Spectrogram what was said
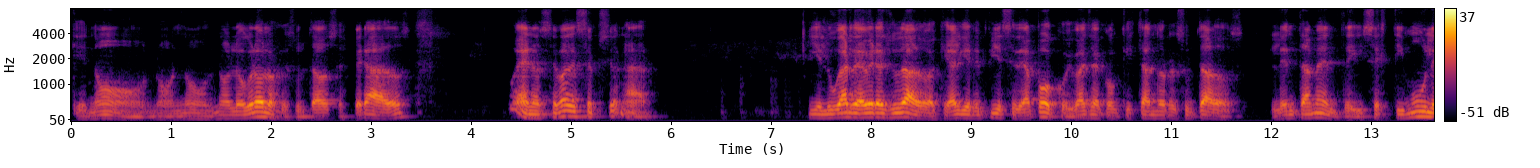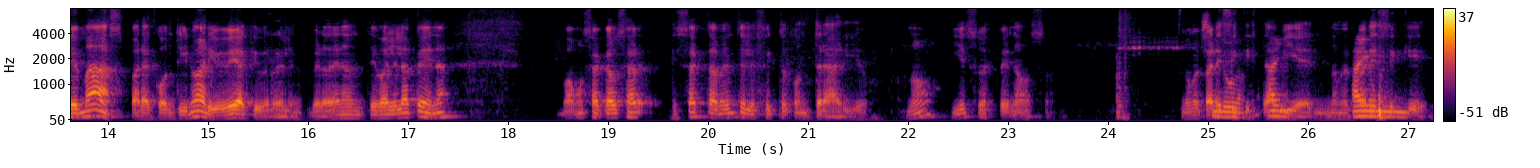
que no, no, logró los resultados esperados, bueno, se va a decepcionar. Y en lugar de haber ayudado a que alguien empiece de a poco y vaya conquistando resultados lentamente y se estimule más para continuar y vea que verdaderamente vale la pena, vamos a causar exactamente el efecto contrario, ¿no? Y eso es penoso. No me parece que está bien, no me parece que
